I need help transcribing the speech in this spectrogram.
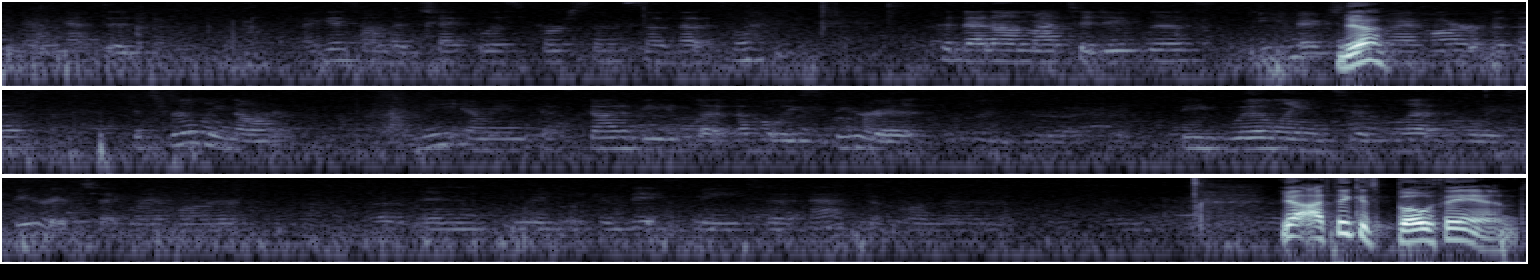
You know, you have to, I guess I'm a checklist person, so that's put that on my to-do list. Check Yeah. my heart, but that's, it's really not me. I mean, it's got to be let the Holy Spirit be willing to let the Holy Spirit check my heart, and when He convicts me to act upon that. Yeah, I think it's both and.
